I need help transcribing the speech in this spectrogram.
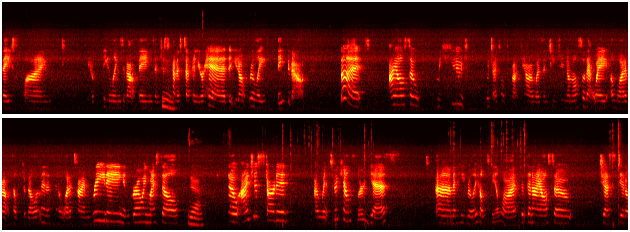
baseline you know, feelings about things and just mm. kind of stuff in your head that you don't really think about. But I also am a huge, which I told you about how I was in teaching. I'm also that way a lot about self development. I spent a lot of time reading and growing myself. Yeah. So I just started. I went to a counselor, yes, um, and he really helped me a lot. But then I also just did a,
